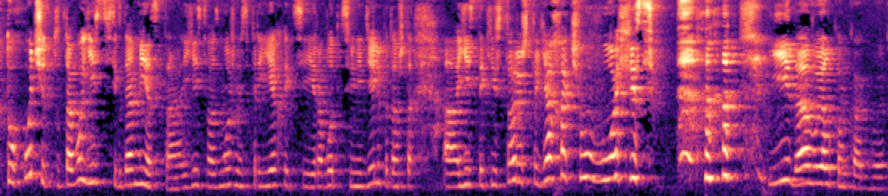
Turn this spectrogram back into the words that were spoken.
кто хочет, у того есть всегда место, есть возможность приехать и работать всю неделю, потому что э, есть такие истории, что я хочу в офис, и, да, welcome как бы.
